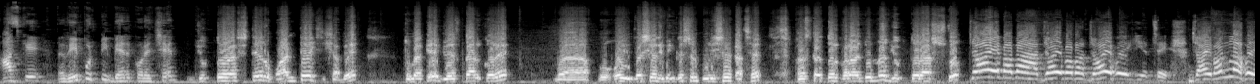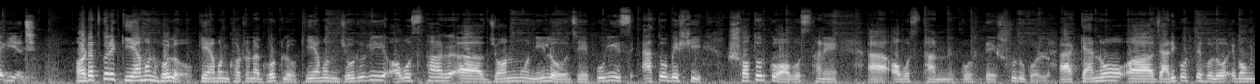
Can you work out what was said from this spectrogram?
আজকে রিপোর্টটি বের করেছেন। যুক্তরাষ্ট্রের ওয়ান্টেড হিসাবে তোমাকে গ্রেফতার করে ওই দেশের ইমিগ্রেশন পুলিশের কাছে হস্তান্তর করার জন্য যুক্তরাষ্ট্র জয় বাবা জয় বাবা জয় হয়ে গিয়েছে। জয় বাংলা হয়ে গিয়েছে। হঠাৎ করে কি এমন হলো? কি এমন ঘটনা ঘটলো? কি এমন জরুরি অবস্থার জন্ম নিল যে পুলিশ এত বেশি সতর্ক অবস্থানে আহ, অবস্থান করতে শুরু করল? কেন আহ, জারি করতে হলো এবং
